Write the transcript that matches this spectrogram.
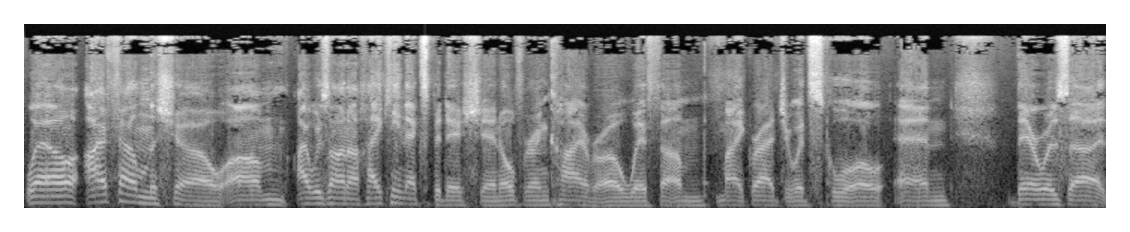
Well, I found the show. Um, I was on a hiking expedition over in Cairo with um, my graduate school, and there was uh,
